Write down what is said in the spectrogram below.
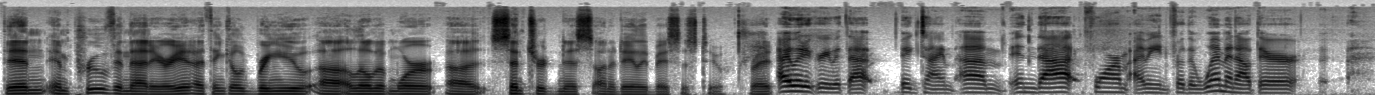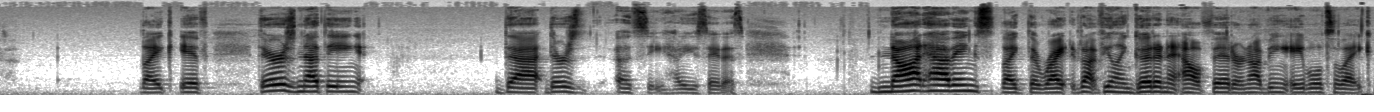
then improve in that area. I think it'll bring you uh, a little bit more uh, centeredness on a daily basis too, right? I would agree with that big time. Um, in that form, I mean, for the women out there, like if there is nothing that there's, let's see, how do you say this? Not having like the right, not feeling good in an outfit or not being able to like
